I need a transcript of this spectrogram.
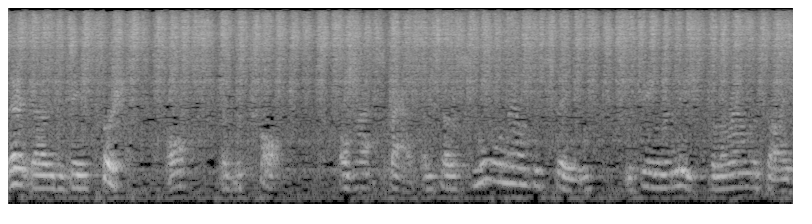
there it goes, is being pushed off of the top of that spout and so a small amount of steam is being released from around the side,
